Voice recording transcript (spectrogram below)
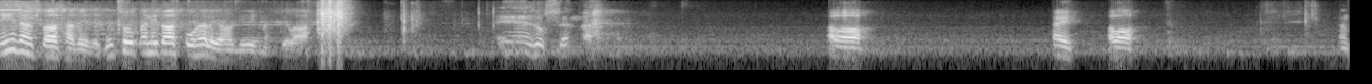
Mihin sä nyt taas hävisit? Nyt sul meni taas puhelin johonkin ihmetilaan. Jeesus sen. Halo. Hei, halo. No,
